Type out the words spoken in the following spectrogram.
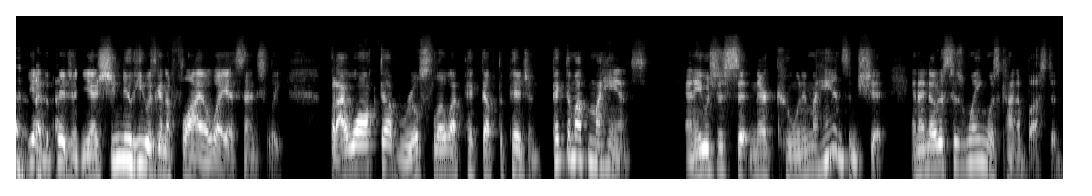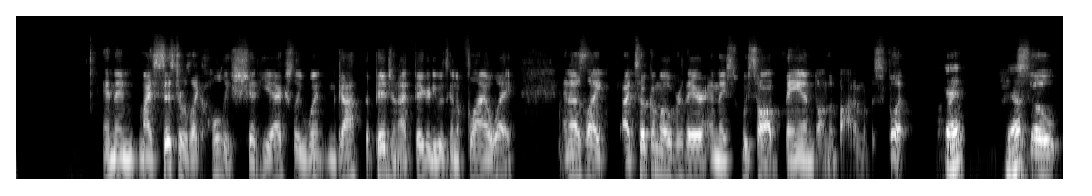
yeah, the pigeon. Yeah, she knew he was going to fly away essentially. But I walked up real slow. I picked up the pigeon, picked him up in my hands, and he was just sitting there cooing in my hands and shit. And I noticed his wing was kind of busted. And then my sister was like, "Holy shit!" He actually went and got the pigeon. I figured he was going to fly away. And I was like, I took him over there, and they we saw a band on the bottom of his foot. Okay. Yeah. So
